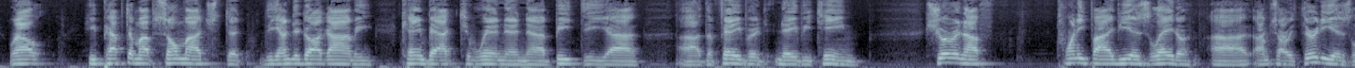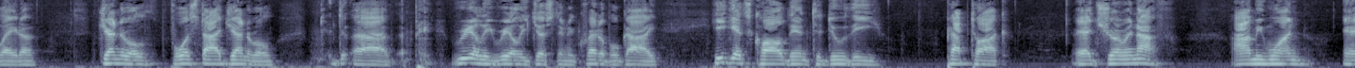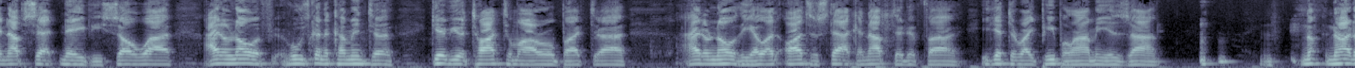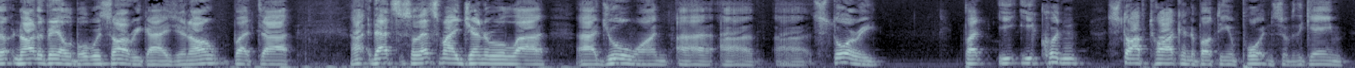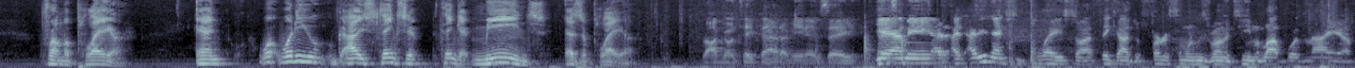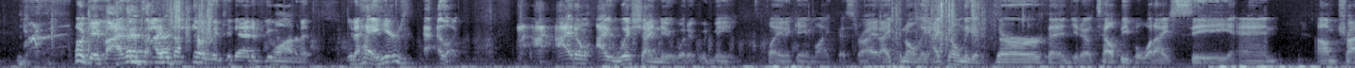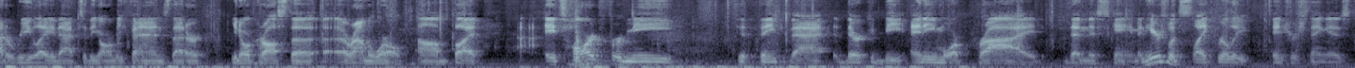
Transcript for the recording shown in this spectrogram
Well, he pepped him up so much that the underdog army came back to win and uh, beat the uh, uh, the favored Navy team. Sure enough, 25 years later, uh, I'm sorry, 30 years later, General four star general uh, really, really just an incredible guy. He gets called in to do the pep talk, and sure enough, Army won and upset Navy. So uh, I don't know if who's going to come in to give you a talk tomorrow, but I don't know. The odds are stacking up that if uh, you get the right people, Army is uh, not not not available. We're sorry, guys. You know, but uh, uh, that's so. That's my general uh, uh, Joulwan uh, uh, uh, story. But he, he couldn't stop talking about the importance of the game from a player. And what what do you guys think it think it means as a player? Rob, want to take that? I mean, as a yeah, I mean, I, I didn't actually play, so I think I defer to someone who's run the team a lot more than I am. Okay, fine. That's, I thought that was a cadet if you wanted it. You know, hey, here's look. I, I don't. I wish I knew what it would mean playing a game like this. Right? I can only. I can only observe and you know tell people what I see and um, try to relay that to the Army fans that are you know across the uh, around the world. Um, but it's hard for me to think that there could be any more pride than this game. And here's what's like really interesting is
